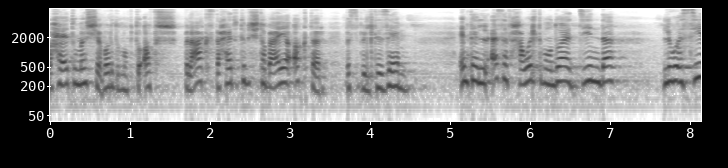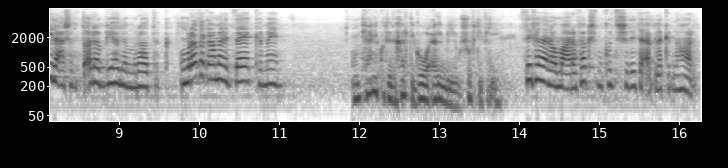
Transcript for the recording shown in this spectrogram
وحياته ماشية برضه ما بتقفش. بالعكس ده حياته تمشي طبيعية أكتر بس بالتزام. أنت للأسف حولت موضوع الدين ده لوسيلة عشان تقرب بيها لمراتك. ومراتك عملت زيك كمان. وانت يعني كنت دخلتي جوه قلبي وشفتي فيه إيه؟ سيف أنا لو ما أعرفكش ما كنتش رديت اقابلك النهارده.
